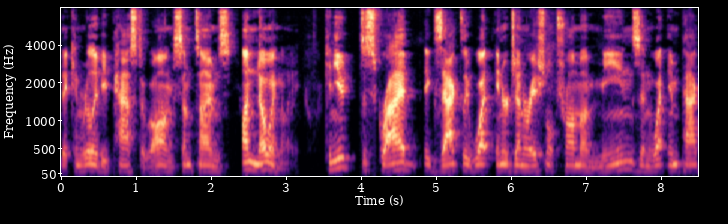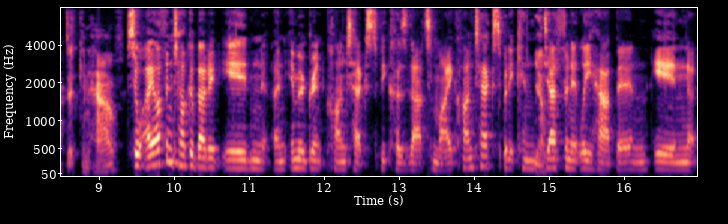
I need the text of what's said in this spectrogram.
that can really be passed along, sometimes unknowingly. Can you describe exactly what intergenerational trauma means and what impact it can have? So, I often talk about it in an immigrant context because that's my context, but it can yeah. definitely happen in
